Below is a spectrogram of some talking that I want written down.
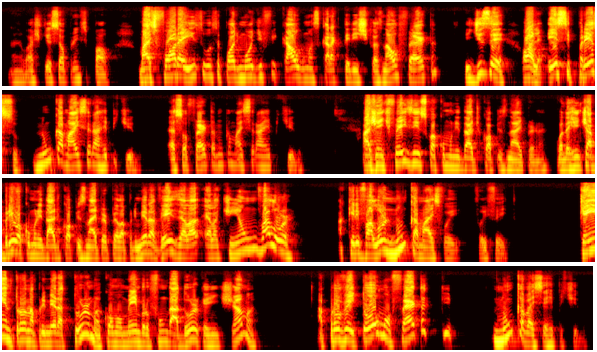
Né? Eu acho que esse é o principal. Mas fora isso, você pode modificar algumas características na oferta e dizer: olha, esse preço nunca mais será repetido. Essa oferta nunca mais será repetida. A gente fez isso com a comunidade Cop Sniper, né? Quando a gente abriu a comunidade Cop Sniper pela primeira vez, ela, ela tinha um valor. Aquele valor nunca mais foi, foi feito. Quem entrou na primeira turma, como membro fundador, que a gente chama, aproveitou uma oferta que nunca vai ser repetida.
